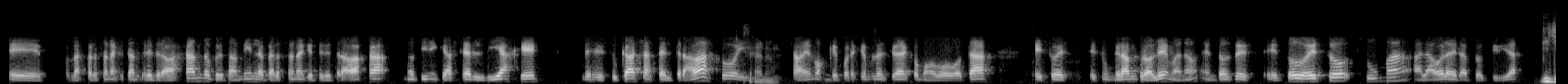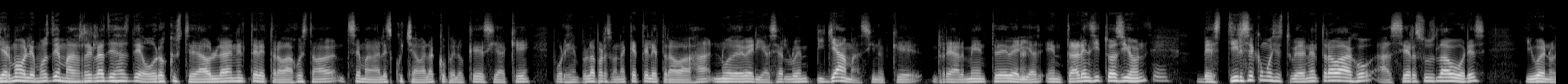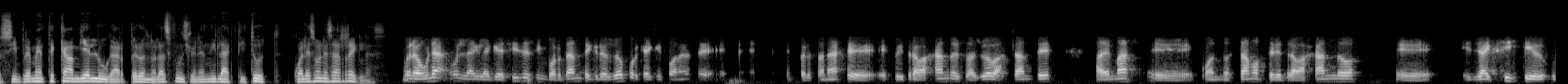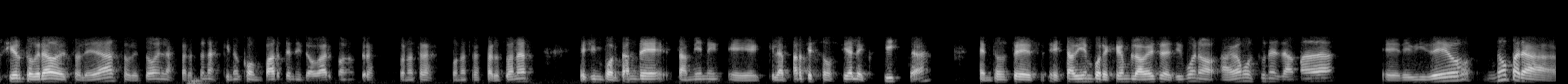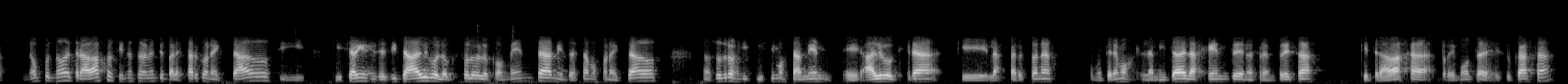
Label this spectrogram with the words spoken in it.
eh, por las personas que están teletrabajando, pero también la persona que teletrabaja no tiene que hacer el viaje desde su casa hasta el trabajo y sabemos que, por ejemplo, en ciudades como Bogotá, eso es, es un gran problema, ¿no? Entonces, eh, todo eso suma a la hora de la productividad. Guillermo, hablemos de más reglas de esas de oro que usted habla en el teletrabajo. Esta semana le escuchaba a la Copelo que decía que, por ejemplo, la persona que teletrabaja no debería hacerlo en pijama, sino que realmente debería entrar en situación, vestirse como si estuviera en el trabajo, hacer sus labores y bueno, simplemente cambia el lugar, pero no las funciones ni la actitud. ¿Cuáles son esas reglas? Bueno, una, la, que decís es importante, creo yo, porque hay que ponerse en, personaje. Estoy trabajando, eso ayuda bastante. Además, eh, cuando estamos teletrabajando, eh, ya existe un cierto grado de soledad, sobre todo en las personas que no comparten el hogar con otras, con otras, con otras personas. Es importante también eh, que la parte social exista. Entonces, está bien, por ejemplo, a veces decir, bueno, hagamos una llamada eh, de video, no para no, no de trabajo, sino solamente para estar conectados y, y si alguien necesita algo, lo, solo lo comenta mientras estamos conectados. Nosotros hicimos también eh, algo que era que las personas, como tenemos la mitad de la gente de nuestra empresa que trabaja remota desde su casa,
